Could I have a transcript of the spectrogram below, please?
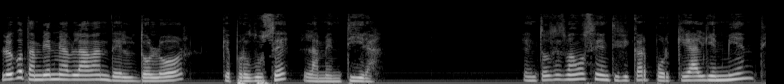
Luego también me hablaban del dolor que produce la mentira. Entonces vamos a identificar por qué alguien miente.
